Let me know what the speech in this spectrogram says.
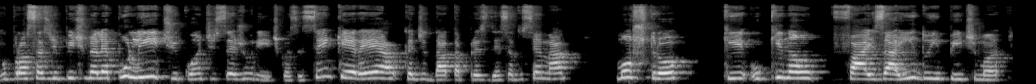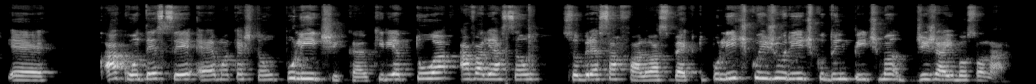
o processo de impeachment é político antes de ser jurídico. Assim, sem querer, a candidata à presidência do Senado mostrou que o que não faz ainda o impeachment é, acontecer é uma questão política. Eu queria tua avaliação sobre essa fala, o aspecto político e jurídico do impeachment de Jair Bolsonaro.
